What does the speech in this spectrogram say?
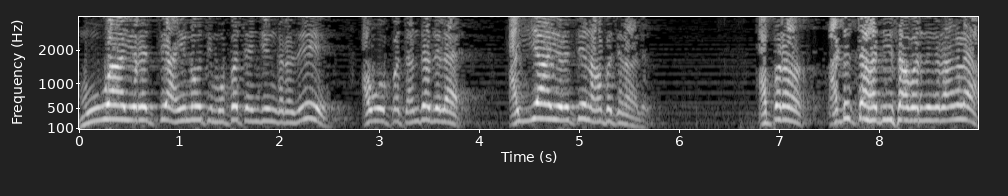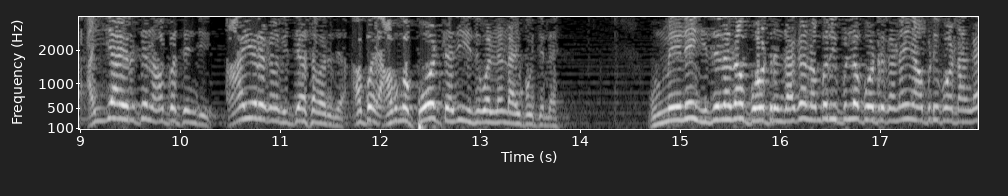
மூவாயிரத்தி ஐநூத்தி முப்பத்தஞ்சுங்கிறது அவங்க இப்ப தந்ததுல ஐயாயிரத்தி நாற்பத்தி நாலு அப்புறம் அடுத்த ஹதீஸா வருதுங்கிறாங்களே ஐயாயிரத்தி நாற்பத்தஞ்சு ஆயிரக்கணக்கில் வித்தியாசம் வருது. அப்ப அவங்க போட்டது இது வரலன்னு ஆகி போச்சுல்ல உண்மையிலே இதுல தான் போட்டிருந்தாக்க நம்பர் இப்படி போட்டிருக்கானே ஏன் அப்படி போட்டாங்க?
